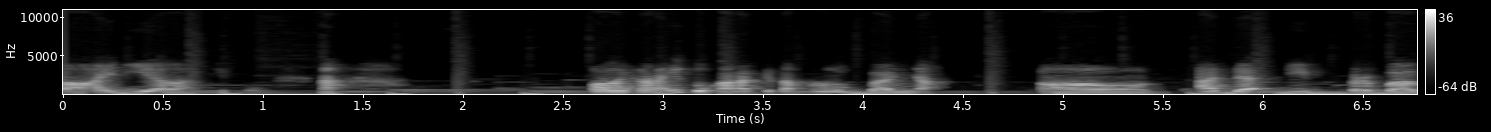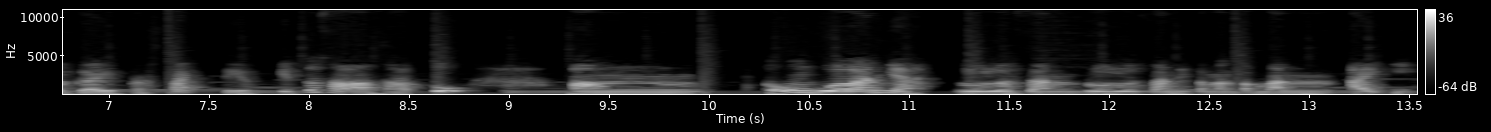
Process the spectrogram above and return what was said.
uh, idea lah gitu. Nah oleh karena itu karena kita perlu banyak uh, ada di berbagai perspektif itu salah satu um, keunggulannya lulusan lulusan nih teman-teman AI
